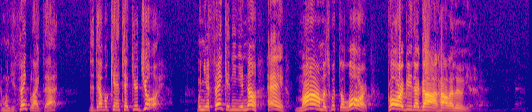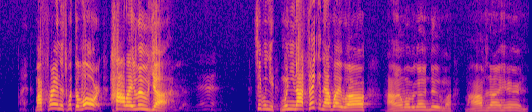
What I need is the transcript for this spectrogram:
And when you think like that, the devil can't take your joy. When you're thinking and you know, hey, mom is with the Lord, glory be to God, hallelujah. My friend is with the Lord, hallelujah. See, when, you, when you're not thinking that way, well, I don't know what we're going to do. My mom's not here, and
